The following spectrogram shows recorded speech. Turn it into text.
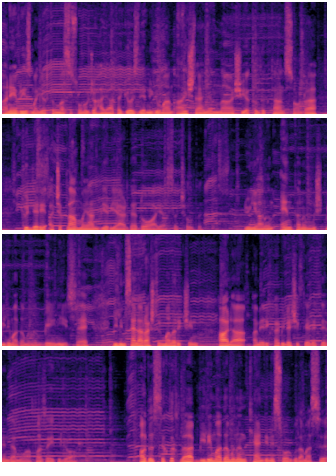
anevrizma yırtılması sonucu hayata gözlerini yuman Einstein'ın naaşı yakıldıktan sonra külleri açıklanmayan bir yerde doğaya saçıldı. Dünyanın en tanınmış bilim adamının beyni ise bilimsel araştırmalar için hala Amerika Birleşik Devletleri'nde muhafaza ediliyor. Adı sıklıkla bilim adamının kendini sorgulaması,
